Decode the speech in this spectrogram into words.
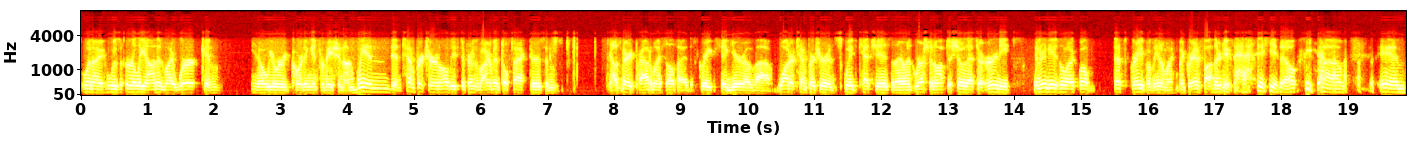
when I was early on in my work, and you know, we were recording information on wind and temperature and all these different environmental factors, and I was very proud of myself. I had this great figure of uh, water temperature and squid catches, and I went rushing off to show that to Ernie. And Ernie was like, "Well, that's great, but you know, my, my grandfather knew that, you know. Yeah. Um, and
